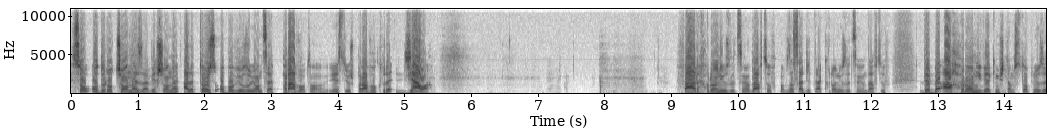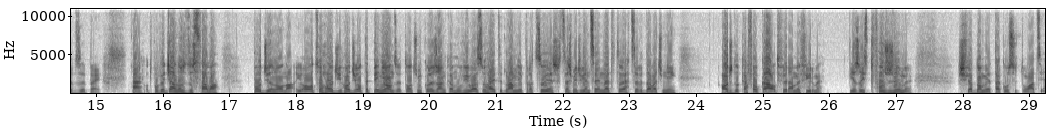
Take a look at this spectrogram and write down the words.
są odroczone, zawieszone, ale to jest obowiązujące prawo. To jest już prawo, które działa. FAR chronił zleceniodawców, no w zasadzie tak, chronił zleceniodawców. DBA chroni w jakimś tam stopniu ZZP. Tak, odpowiedzialność została podzielona. I o co chodzi? Chodzi o te pieniądze, to o czym koleżanka mówiła. Słuchaj, ty dla mnie pracujesz, chcesz mieć więcej netto, ja chcę wydawać mniej. Chodź do KVK, otwieramy firmę. Jeżeli stworzymy świadomie taką sytuację,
